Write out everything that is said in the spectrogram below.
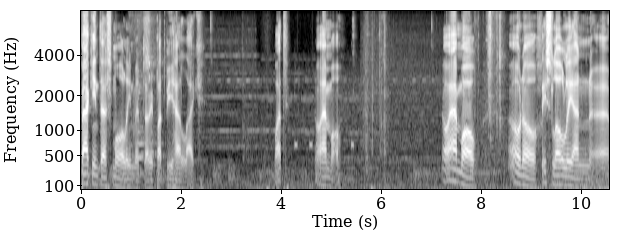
back in the small inventory, but we have like... What? No ammo. No ammo! Oh no, be slowly and uh,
